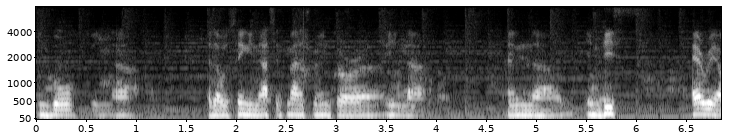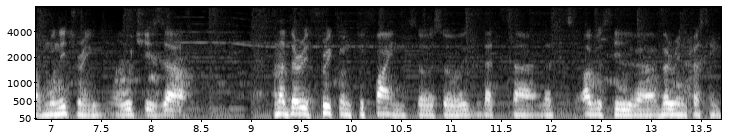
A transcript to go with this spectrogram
involved in, uh, as I was saying, in asset management or uh, in in in this area of monitoring, which is not very frequent to find. So so that's that's obviously very interesting.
